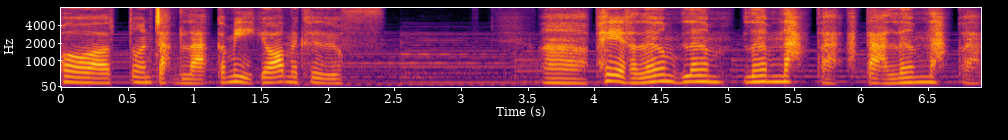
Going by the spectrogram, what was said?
พอโดนจับละก็มีอีกรอบนึงคืออ่าเพศเริ่มเริ่มเริ่มหนักอะอาการเริ่มหนักอะ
